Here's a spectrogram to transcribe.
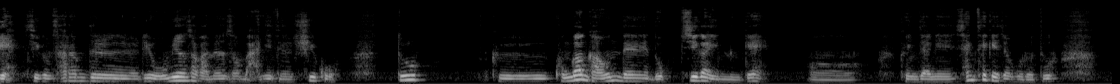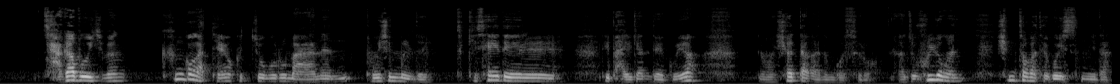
예, 지금 사람들이 오면서 가면서 많이들 쉬고 또 그 공간 가운데 녹지가 있는 게 어, 굉장히 생태계적으로도 작아 보이지만 큰 것 같아요. 그쪽으로 많은 동식물들, 특히 새들이 발견되고요. 어, 쉬었다 가는 곳으로 아주 훌륭한 쉼터가 되고 있습니다.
